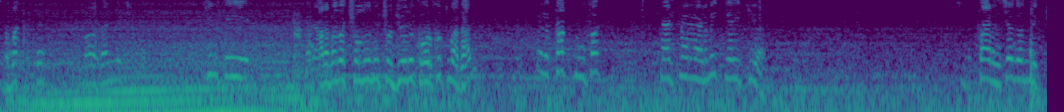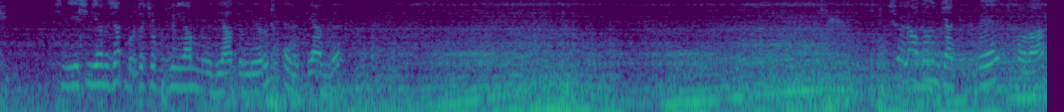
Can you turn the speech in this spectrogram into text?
İşte bak vites bazen geçiyor. Kimseyi yani arabada çoluğunu çocuğunu korkutmadan böyle tatlı ufak dersler vermek gerekiyor. Şimdi Sarnıç'a döndük. Şimdi yeşil yanacak. Burada çok uzun yanmıyor diye hatırlıyorum. Evet yandı. Şöyle atalım kendimizi sola.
